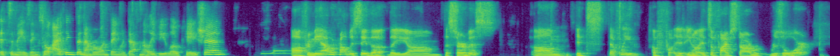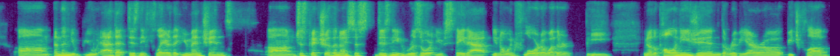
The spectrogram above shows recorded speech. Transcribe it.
it's amazing. So I think the number one thing would definitely be location. Uh, for me, I would probably say the the um, the service. Um, it's definitely a you know it's a five star resort, um, and then you you add that Disney flair that you mentioned. Um, just picture the nicest Disney resort you've stayed at, you know, in Florida, whether it be you know the Polynesian, the Riviera Beach Club,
